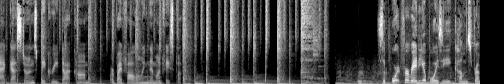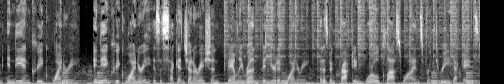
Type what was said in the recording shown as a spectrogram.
at gastonsbakery.com or by following them on Facebook. Support for Radio Boise comes from Indian Creek Winery. Indian Creek Winery is a second generation family run vineyard and winery that has been crafting world class wines for three decades.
